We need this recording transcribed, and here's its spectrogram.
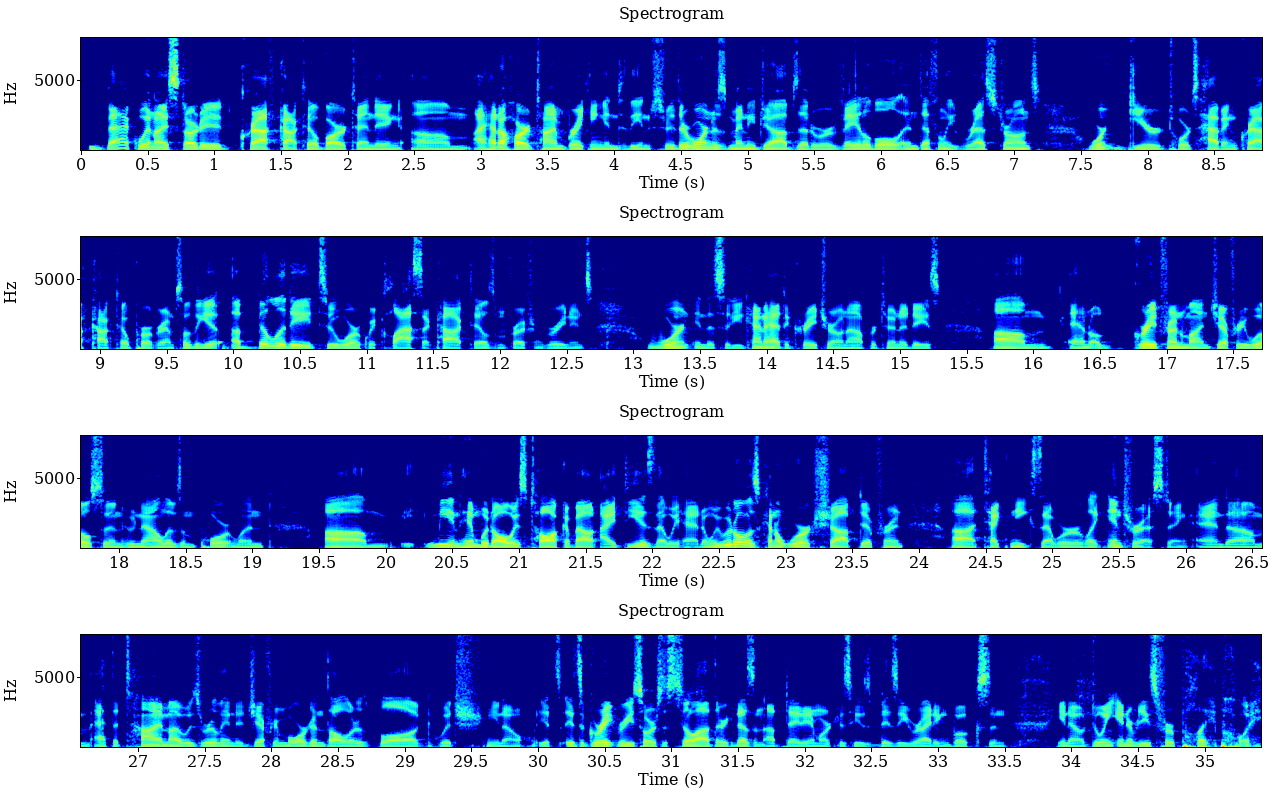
back when I started craft cocktail bartending, um, I had a hard time breaking into the industry. There weren't as many jobs that were available, and definitely restaurants weren't geared towards having craft cocktail programs. So the ability to work with classic cocktails and fresh ingredients weren't in the city. You kind of had to create your own opportunities. Um, and a great friend of mine, Jeffrey Wilson, who now lives in Portland. Um, me and him would always talk about ideas that we had, and we would always kind of workshop different uh, techniques that were like interesting. And um, at the time, I was really into Jeffrey Morgenthaler's blog, which you know it's it's a great resource. It's still out there. He doesn't update anymore because he's busy writing books and you know doing interviews for Playboy.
